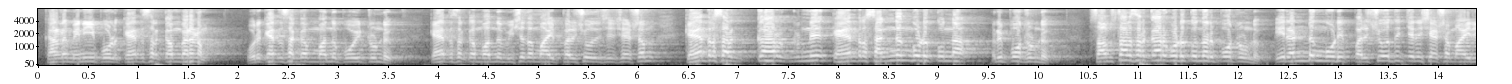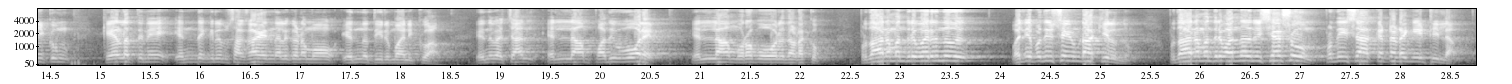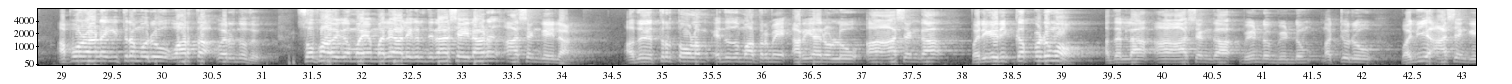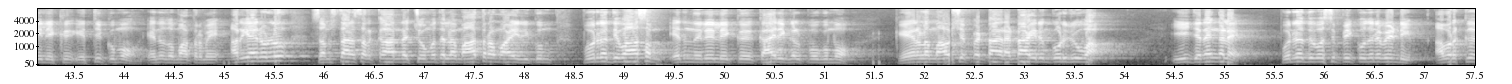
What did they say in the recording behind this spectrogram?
കാരണം ഇനിയിപ്പോൾ കേന്ദ്ര സർക്കാർ വരണം. ഒരു കേന്ദ്ര സംഘം വന്നു പോയിട്ടുണ്ട്. കേന്ദ്ര സർക്കാർ വന്ന് വിശദമായി പരിശോധിച്ച ശേഷം കേന്ദ്ര സർക്കാരിന് കേന്ദ്ര സംഘം കൊടുക്കുന്ന റിപ്പോർട്ടുണ്ട്. സംസ്ഥാന സർക്കാർ കൊടുക്കുന്ന റിപ്പോർട്ടുണ്ട്. ഈ രണ്ടും കൂടി പരിശോധിച്ചതിന് ശേഷമായിരിക്കും കേരളത്തിന് എന്തെങ്കിലും സഹായം നൽകണമോ എന്ന് തീരുമാനിക്കുക. എന്ന് വെച്ചാൽ എല്ലാം പതിവ് പോലെ എല്ലാം മുറ പോലെ നടക്കും. പ്രധാനമന്ത്രി വരുന്നത് വലിയ പ്രതീക്ഷയുണ്ടാക്കിയിരുന്നു. പ്രധാനമന്ത്രി വന്നതിന് ശേഷവും പ്രതീക്ഷ കെട്ടടങ്ങിയിട്ടില്ല. അപ്പോഴാണ് ഇത്തരമൊരു വാർത്ത വരുന്നത്. സ്വാഭാവികമായ മലയാളികൾ നിരാശയിലാണ് ആശങ്കയിലാണ്. അത് എത്രത്തോളം എന്നത് മാത്രമേ അറിയാനുള്ളൂ. ആ ആശങ്ക പരിഹരിക്കപ്പെടുമോ? അതല്ല ആ ആശങ്ക വീണ്ടും വീണ്ടും മറ്റൊരു വലിയ ആശങ്കയിലേക്ക് എത്തിക്കുമോ എന്നത് മാത്രമേ അറിയാനുള്ളൂ. സംസ്ഥാന സർക്കാരിന്റെ ചുമതല മാത്രമായിരിക്കും പുനരധിവാസം എന്ന നിലയിലേക്ക് കാര്യങ്ങൾ പോകുമോ? കേരളം ആവശ്യപ്പെട്ട രണ്ടായിരം കോടി രൂപ ഈ ജനങ്ങളെ പുനരധിവസിപ്പിക്കുന്നതിന് വേണ്ടി അവർക്ക്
